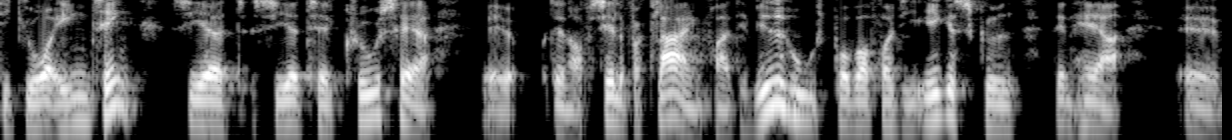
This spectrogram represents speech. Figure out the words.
De gjorde ingenting, siger, siger Ted Cruz her, øh, den officielle forklaring fra det hvide hus på, hvorfor de ikke skød den her øh,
